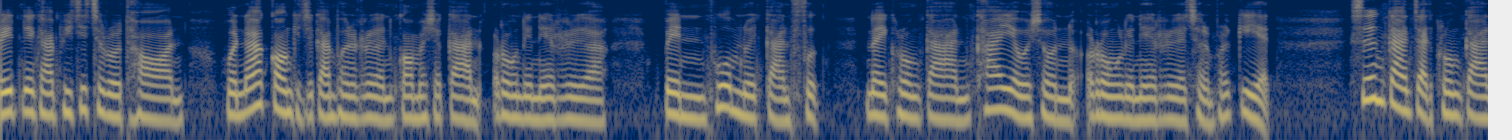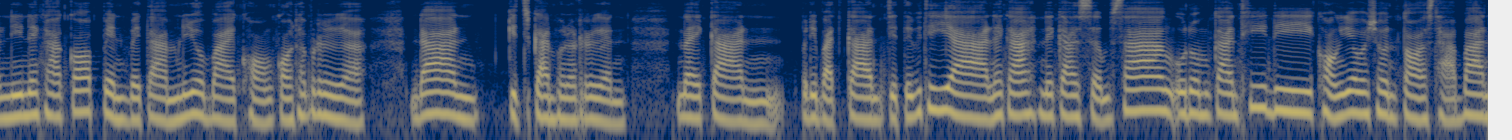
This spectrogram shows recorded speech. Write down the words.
ริศนะคะพิชิตชโรธรหัวหน้ากองกิจการพลเรือนกองบัญชาการโรงเรียนในเรือ เป็นผู้อำนวยการฝึกในโครงการค่ายเยาวชน โรงเรียนในเรือเฉลิมพระเกียรติ ซึ่งการจัดโครงการนี้นะคะก็เป็นไปตามนโยบายของกองทัพเรือ ด้าน กิจการพลเรือน ในการปฏิบัติการจิตวิทยานะคะในการเสริมสร้างอุดมการณ์ที่ดีของเยาวชนต่อสถาบัน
